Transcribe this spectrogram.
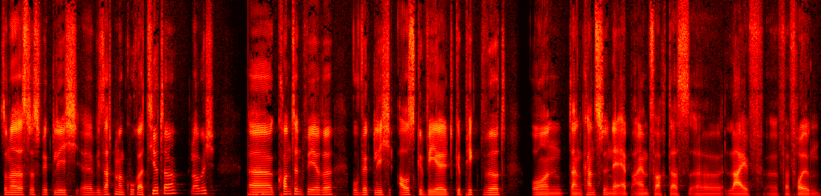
sondern dass das wirklich, äh, wie sagt man, kuratierter, glaube ich, äh, mhm. Content wäre, wo wirklich ausgewählt, gepickt wird und dann kannst du in der App einfach das äh, live äh, verfolgen.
